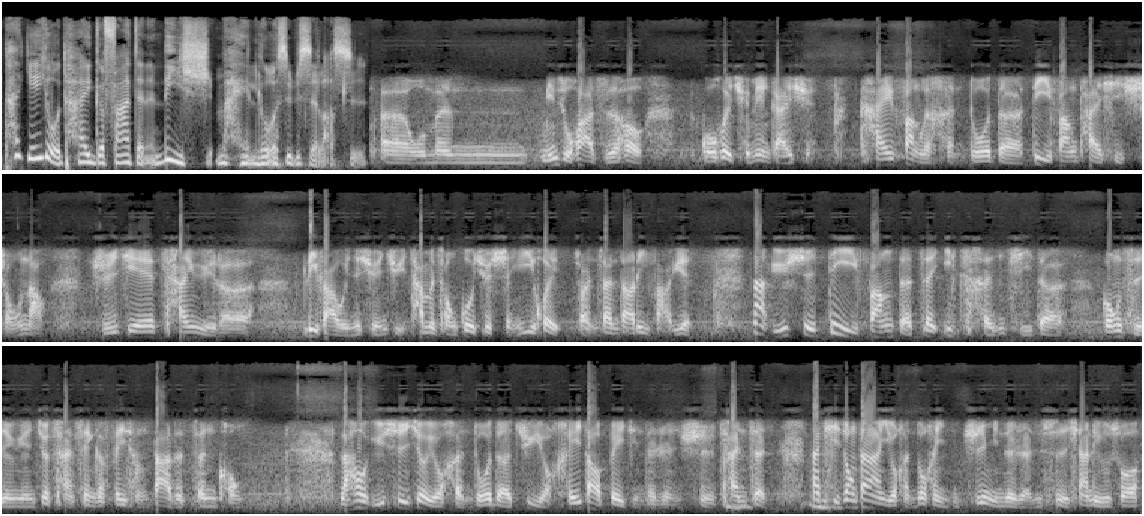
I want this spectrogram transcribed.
它也有它一个发展的历史脉络，是不是，老师？呃，我们民主化之后。国会全面改选，开放了很多的地方派系首脑直接参与了立法委员的选举。他们从过去审议会转战到立法院，那于是地方的这一层级的公职人员就产生一个非常大的真空。然后于是就有很多的具有黑道背景的人士参政。那其中当然有很多很知名的人士，像例如说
